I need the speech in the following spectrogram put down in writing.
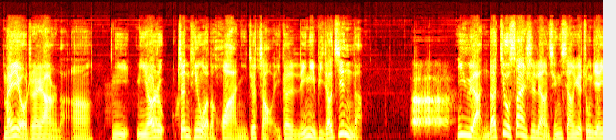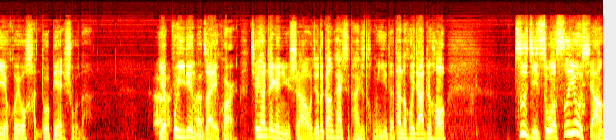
没有这样的啊！你你要是真听我的话，你就找一个离你比较近的。啊啊啊，你远的就算是两情相悦，中间也会有很多变数的，啊也不一定能在一块儿。就像这个女士啊，我觉得刚开始她还是同意的，但她回家之后，自己左思右想，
